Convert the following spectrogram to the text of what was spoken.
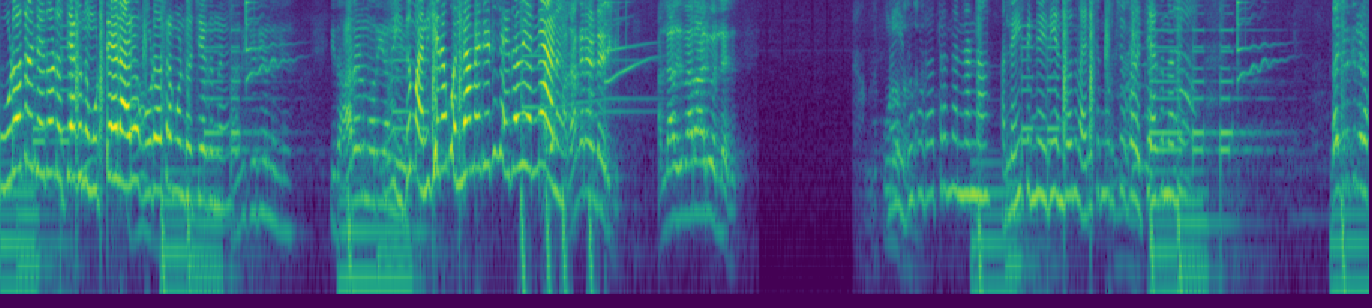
കൂടോത്രം ചെയ്തോണ്ട് വെച്ചേക്കുന്നു? മുട്ടയിൽ ആരോ കൂടോത്രം കൊണ്ട് വെച്ചേക്കുന്നു? അത് ശരിയല്ലല്ലേ? ഇത് ആരാണെന്ന് അറിയാം ഇത് മനുഷ്യനെ കൊല്ലാൻ വേണ്ടിയിട്ട് ചെയ്തത് തന്നെയാണ്. അതങ്ങനെ ഉണ്ടായിരിക്കും. അല്ലാതെ ഇത് വേറെ ആരും അല്ല ഇത് കൂടോത്രം തന്നെ അണ്ണാ. അല്ലെങ്കിൽ പിന്നെ ഇത് എന്തോന്ന് വരച്ചും വെച്ചേക്കുന്നത്? ഇങ്ങെടുക്കില്ലെടാ.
